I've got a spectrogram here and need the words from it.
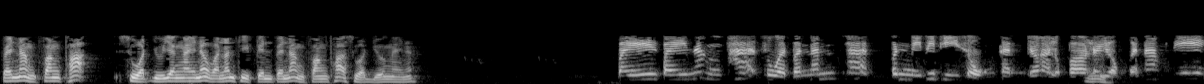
ไปนั่งฟังพระสวดอยู่ยังไงนะวันนั้นที่เป็นไปนั่งฟังพระสวดอยู่ยังไงนะไปไปนั่งพระสวดวันนั้นพระมันมีพิธีสงฆ์กันเจ้าค่ะหลวงพ่อแล้วโยมก็นั่งนิ่ง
